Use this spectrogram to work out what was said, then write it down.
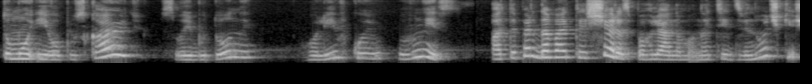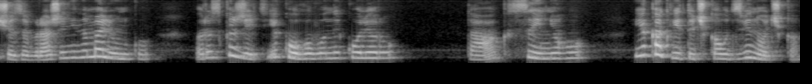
тому і опускають свої бутони голівкою вниз. А тепер давайте ще раз поглянемо на ті дзвіночки, що зображені на малюнку. Розкажіть, якого вони кольору? Так, синього. Яка квіточка у дзвіночка?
